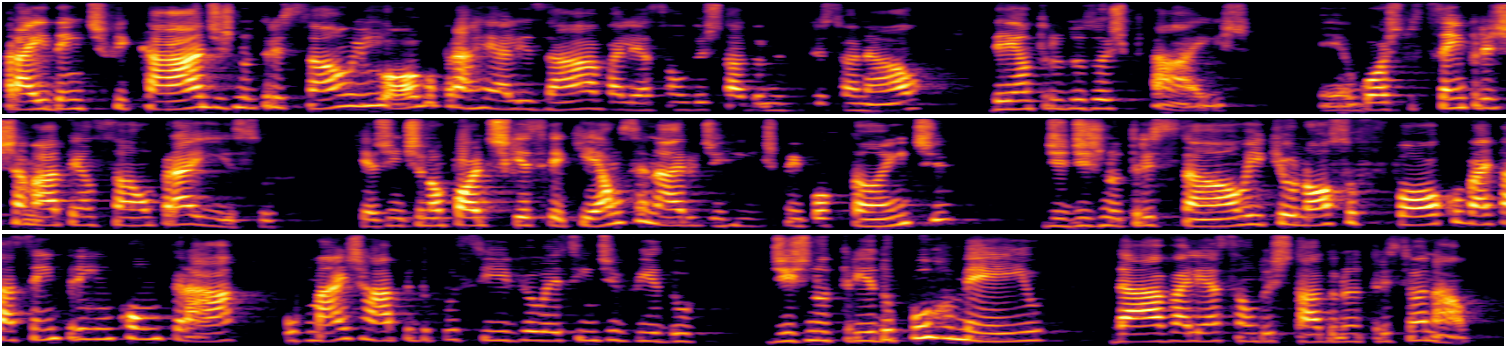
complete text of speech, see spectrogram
para identificar a desnutrição e logo para realizar a avaliação do estado nutricional dentro dos hospitais. É, eu gosto sempre de chamar atenção para isso, que a gente não pode esquecer que é um cenário de risco importante de desnutrição e que o nosso foco vai estar sempre em encontrar o mais rápido possível esse indivíduo desnutrido por meio da avaliação do estado nutricional.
